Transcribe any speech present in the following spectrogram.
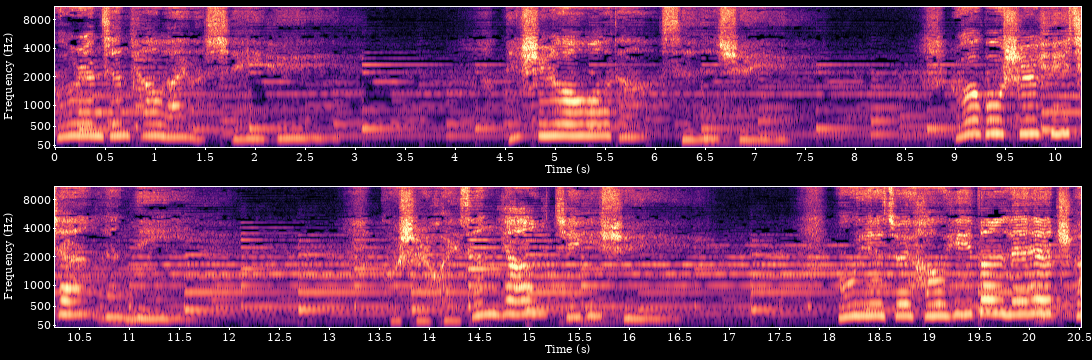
忽然间飘来细雨，淋湿了我的思绪。若不是遇见了你，故事会怎样继续？午夜最后一班列车，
